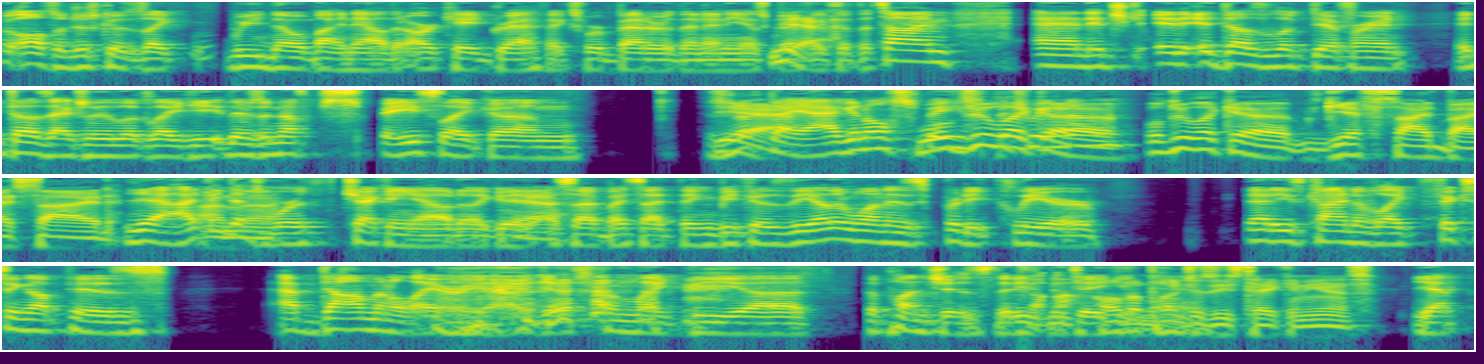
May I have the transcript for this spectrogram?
also just because like we know by now that arcade graphics were better than NES graphics Yeah. at the time, and it's it, it does look different. It does actually look like he, there's enough space, like um, there's Yeah. enough diagonal space we'll do like between a them. we'll do like a gif side by side Yeah, I think that's the- worth checking out, like a- a side by side thing, because the other one is pretty clear that he's kind of like fixing up his abdominal area, I guess, from like the uh, the punches that he's been taking. all the there. punches he's taken yes Yep.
